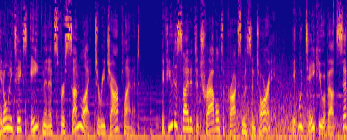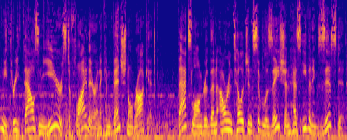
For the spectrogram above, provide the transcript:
it only takes 8 minutes for sunlight to reach our planet. If you decided to travel to Proxima Centauri, it would take you about 73,000 years to fly there in a conventional rocket. That's longer than our intelligent civilization has even existed.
